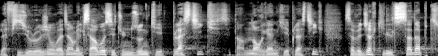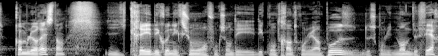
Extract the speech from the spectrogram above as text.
la physiologie, on va dire, mais le cerveau, c'est une zone qui est plastique, c'est un organe qui est plastique. Ça veut dire qu'il s'adapte comme le reste. Hein. Il crée des connexions en fonction des, des contraintes qu'on lui impose, de ce qu'on lui demande de faire,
